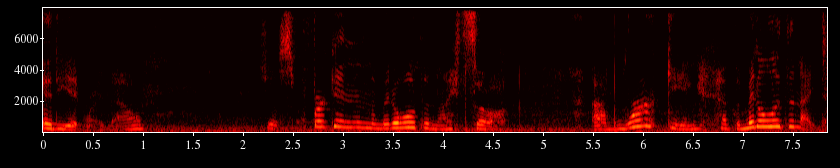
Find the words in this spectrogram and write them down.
idiot right now. Just freaking in the middle of the night, so I'm working at the middle of the night.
